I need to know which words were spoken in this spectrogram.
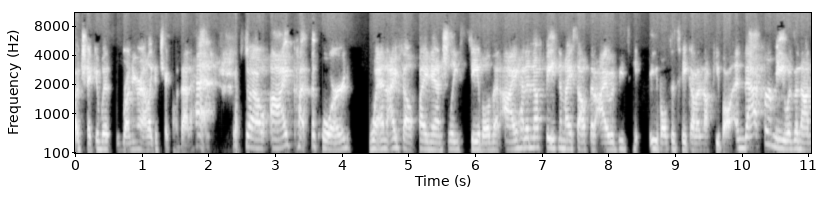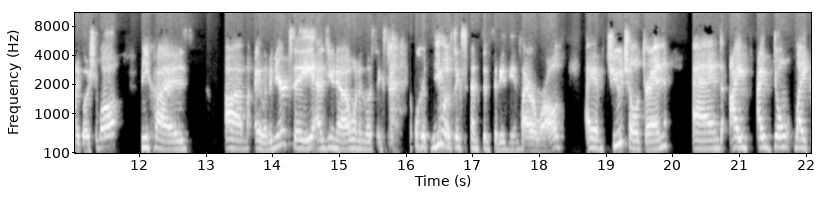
a chicken with running around like a chicken without a head. So I cut the cord when I felt financially stable that I had enough faith in myself that I would be t- able to take on enough people. And that for me was a non-negotiable because um, I live in New York City, as you know, one of the most expensive or the most expensive city in the entire world. I have two children and I I don't like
